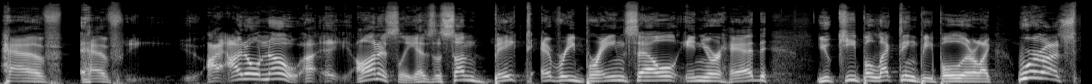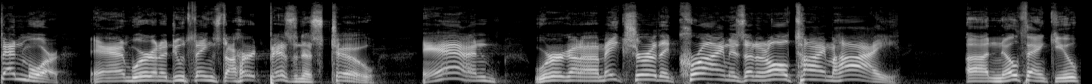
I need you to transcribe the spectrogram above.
have have I, I don't know. I, honestly, has the sun baked every brain cell in your head? You keep electing people that are like, we're going to spend more and we're going to do things to hurt business too. And we're going to make sure that crime is at an all time high. Uh, no, thank you.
